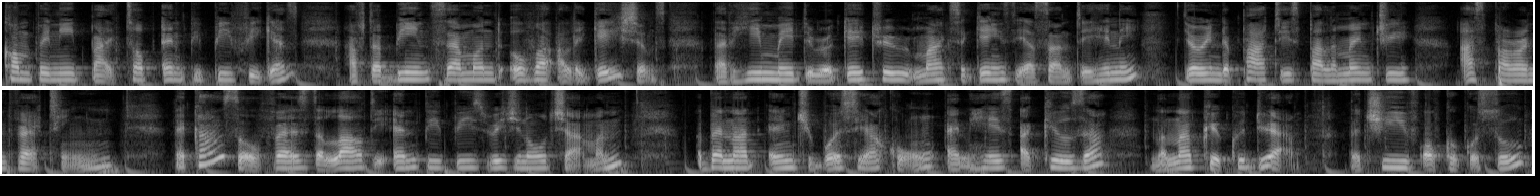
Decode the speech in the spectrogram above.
accompanied by top NPP figures after being summoned over allegations that he made derogatory remarks against the Asantehene during the party's parliamentary aspirant vetting. The council first allowed the NPP's regional chairman, Bernard Antwi Boasiako and his accuser, Nana Kwaku Duah, the chief of Kokoso,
